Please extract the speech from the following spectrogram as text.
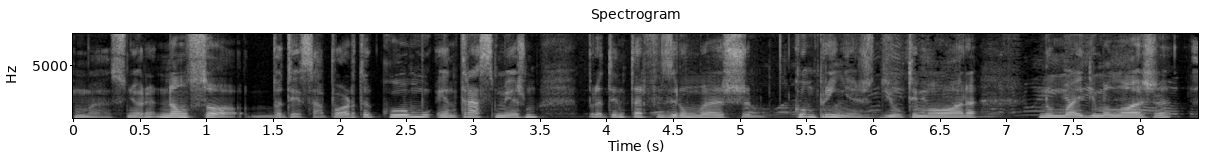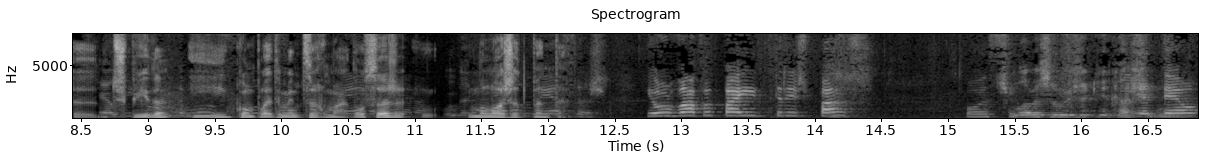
uma senhora, não só batesse à porta, como entrasse mesmo para tentar fazer umas comprinhas de última hora no meio de uma loja eh, despida e completamente desarrumada, ou seja, uma loja de pantanas. Eu levava para aí três pás. Ou assim. Deixa lá ver se eu vejo aqui a E caixa. até o-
